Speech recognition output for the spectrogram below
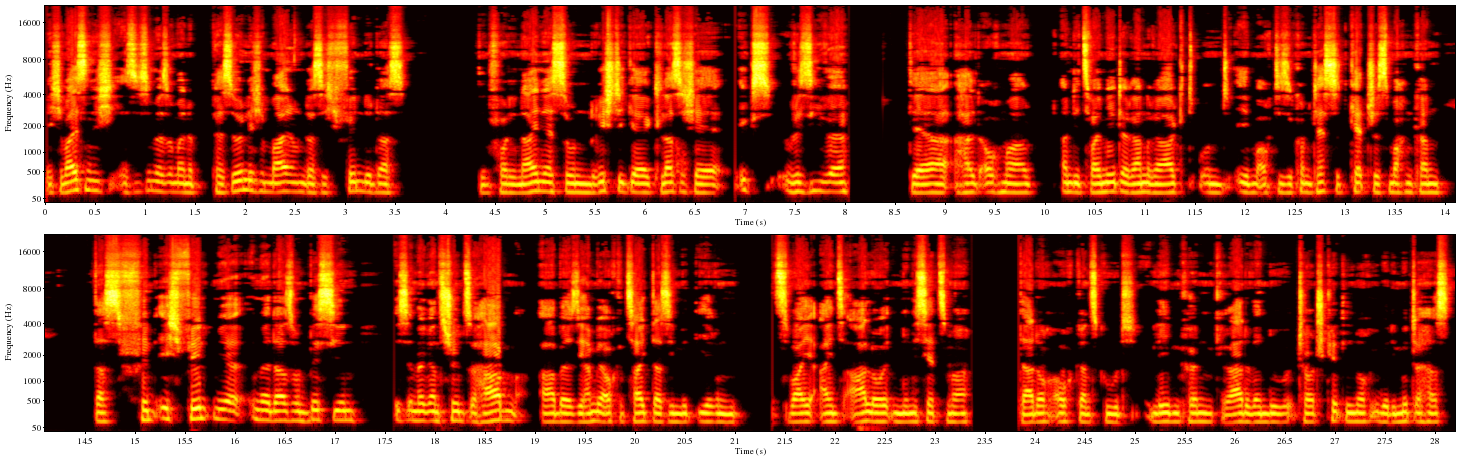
Ich weiß nicht, es ist immer so meine persönliche Meinung, dass ich finde, dass den 49ers so ein richtiger klassischer X-Receiver, der halt auch mal an die zwei Meter ranragt und eben auch diese Contested Catches machen kann. Das finde ich fehlt mir immer da so ein bisschen. Ist immer ganz schön zu haben, aber sie haben ja auch gezeigt, dass sie mit ihren zwei 1A-Leuten, nenne ich jetzt mal, da doch auch ganz gut leben können. Gerade wenn du George Kittle noch über die Mitte hast,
